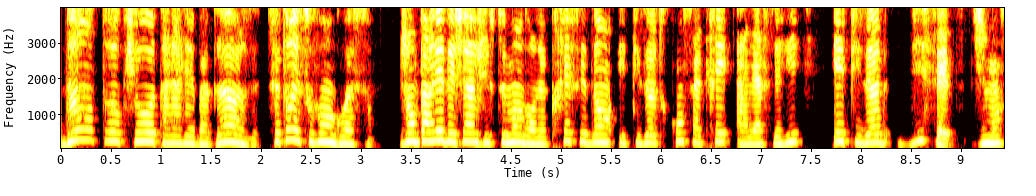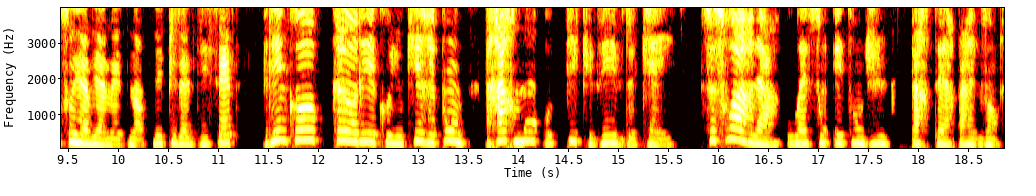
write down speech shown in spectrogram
Dans Tokyo Talareba Girls, ce temps est souvent angoissant. J'en parlais déjà justement dans le précédent épisode consacré à la série épisode 17. Je m'en souviens bien maintenant. L'épisode 17, Rinko, Kaori et Koyuki répondent rarement au pic vif de Kei. Ce soir-là, où elles sont étendues par terre par exemple,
